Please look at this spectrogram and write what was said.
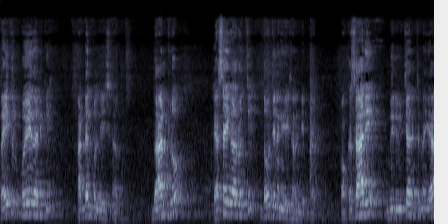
రైతులు పోయేదానికి అడ్డంకులు చేసినారు దాంట్లో ఎస్ఐ గారు వచ్చి దౌర్జన్యం చేశారని చెప్పారు. ఒక్కసారి మీరు విచారించినయ్యా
